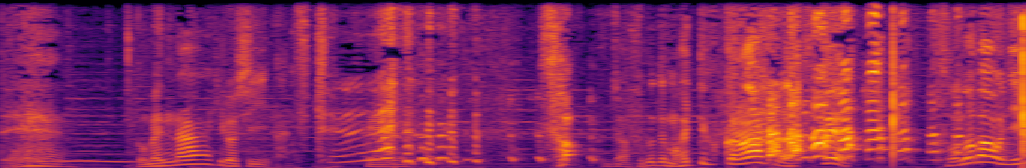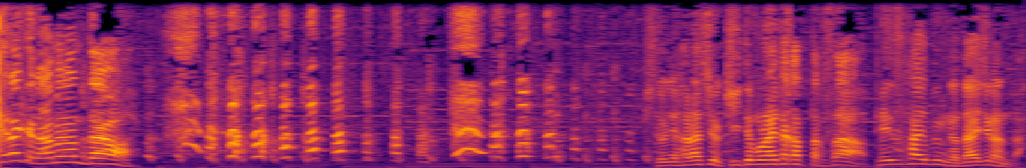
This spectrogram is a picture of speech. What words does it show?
てねごめんなひろしなんつって、ええさあじゃあ風呂でも入ってくっかななんつって。その場を逃げなきゃダメなんだよ人に話を聞いてもらいたかったらさペース配分が大事なんだ。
